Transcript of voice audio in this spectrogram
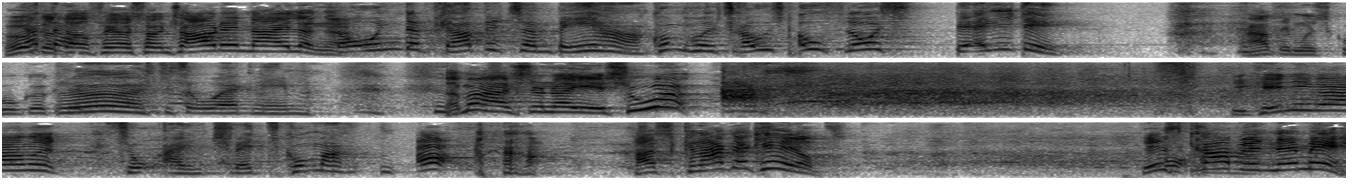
Ja, Ja, du da, darfst ja sonst auch nicht neilen. da unten krabbelt's am BH. Komm, hol's raus. Auf, los, beeil dich. Ja, die muss gucken. Ja, ist das unangenehm. Sag mal, hast du neue Schuhe? Ach. Die kenne ich gar nicht. So ein Geschwätz. Komm mal. Ah, hast Knacken gehört? Das krabbelt nicht mehr.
